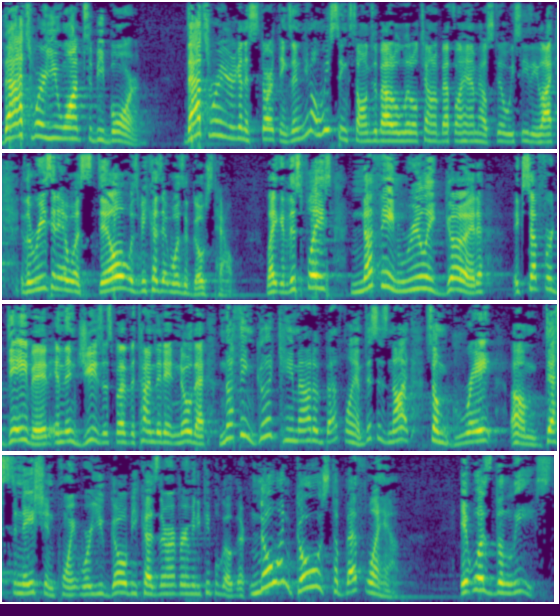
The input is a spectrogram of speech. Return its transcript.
That's where you want to be born. That's where you're going to start things. And you know, we sing songs about a little town of Bethlehem, how still we see thee lie. The reason it was still was because it was a ghost town. Like this place, nothing really good except for David and then Jesus, but at the time they didn't know that, nothing good came out of Bethlehem. This is not some great um, destination point where you go because there aren't very many people go there. No one goes to Bethlehem. It was the least.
